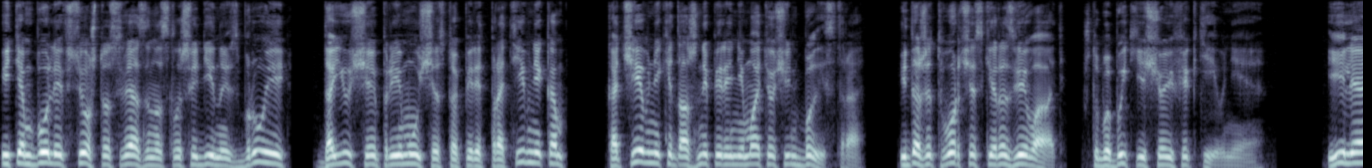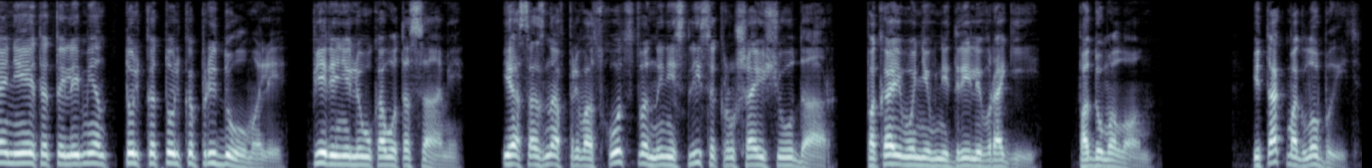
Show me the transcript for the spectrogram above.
и тем более все, что связано с лошадиной сбруей, дающее преимущество перед противником, кочевники должны перенимать очень быстро и даже творчески развивать, чтобы быть еще эффективнее. Или они этот элемент только-только придумали, переняли у кого-то сами и, осознав превосходство, нанесли сокрушающий удар, пока его не внедрили враги, — подумал он. И так могло быть.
